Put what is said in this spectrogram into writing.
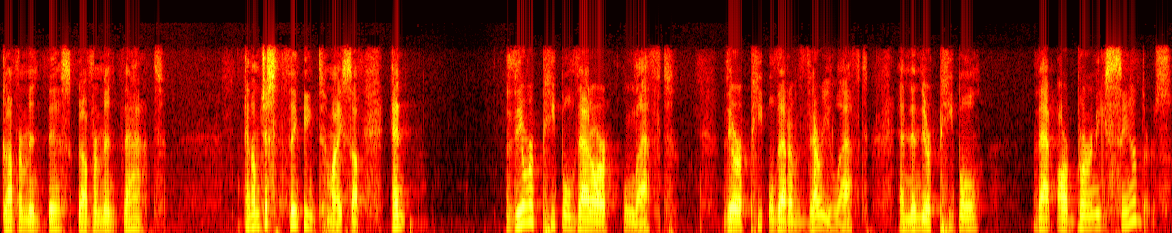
Government this, government that. And I'm just thinking to myself, and there are people that are left, there are people that are very left, and then there are people that are Bernie Sanders.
